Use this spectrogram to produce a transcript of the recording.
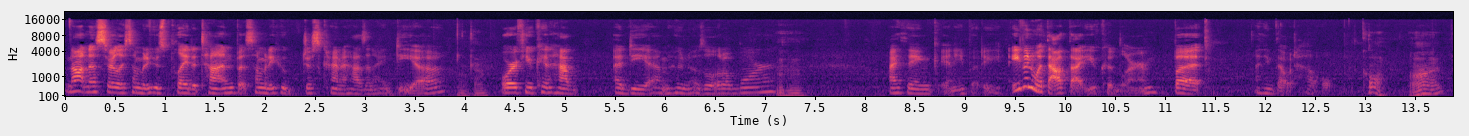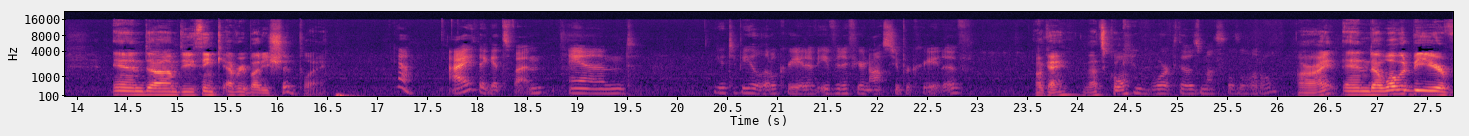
not necessarily somebody who's played a ton, but somebody who just kind of has an idea, Okay. or if you can have a DM who knows a little more. hmm I think anybody, even without that, you could learn, but I think that would help. Cool. All right. And um, do you think everybody should play? I think it's fun, and you get to be a little creative, even if you're not super creative. Okay, that's cool. You can work those muscles a little. All right. And uh, what would be your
